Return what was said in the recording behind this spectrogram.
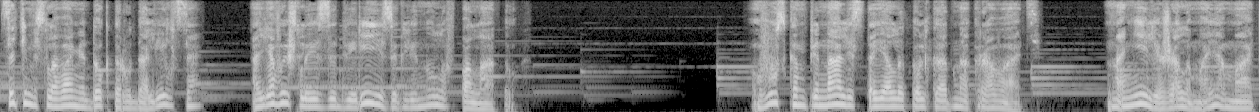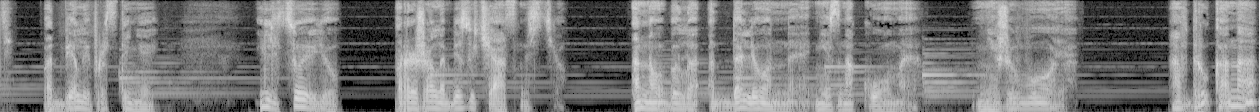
С этими словами доктор удалился, а я вышла из-за двери и заглянула в палату. В узком пенале стояла только одна кровать. На ней лежала моя мать под белой простыней, и лицо ее поражало безучастностью. Оно было отдаленное, незнакомое, неживое. А вдруг она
